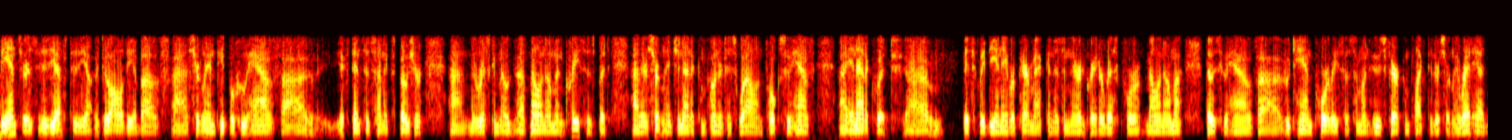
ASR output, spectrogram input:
the answer is, is yes to the to all of the above. Uh, certainly, in people who have uh, extensive sun exposure, uh, the risk of, mel- of, melanoma increases. But uh, there's certainly a genetic component as well. And folks who have uh, inadequate um, basically DNA repair mechanism, they're at greater risk for melanoma. Those who have uh, who tan poorly, so someone who's fair complected or certainly redheads,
